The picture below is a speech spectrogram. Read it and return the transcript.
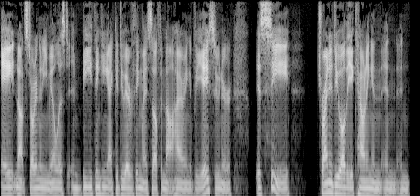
a not starting an email list and b thinking i could do everything myself and not hiring a va sooner is c trying to do all the accounting and, and, and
